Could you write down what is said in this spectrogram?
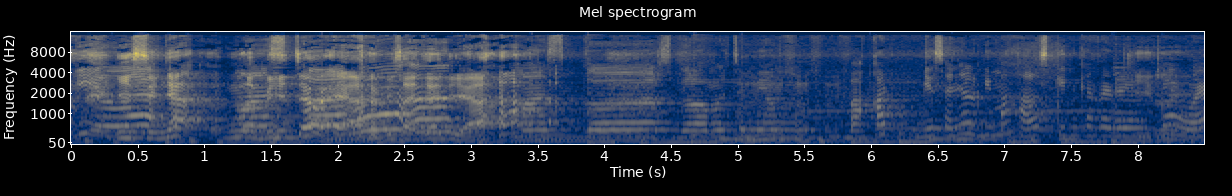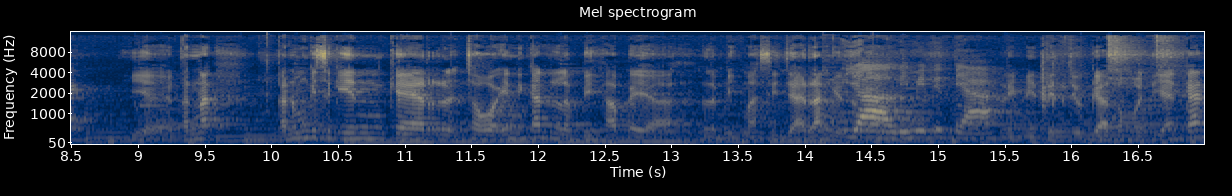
gila. isinya ngelebihin Masker. cewek ya bisa jadi ya Masker segala macam yang bahkan biasanya lebih mahal skincare dari yang Gila. cewek. Iya, karena karena mungkin skincare cowok ini kan lebih apa ya, lebih masih jarang gitu. Ya, kan. limited ya. Limited juga kemudian kan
